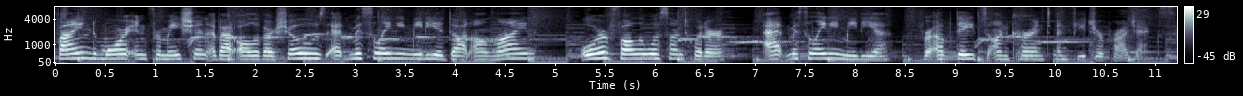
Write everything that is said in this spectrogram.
Find more information about all of our shows at miscellanymedia.online or follow us on Twitter at miscellanymedia for updates on current and future projects.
